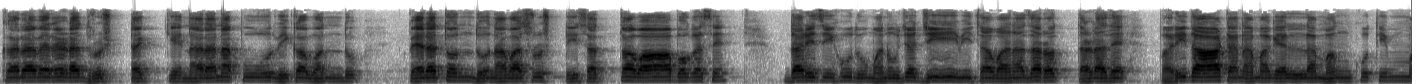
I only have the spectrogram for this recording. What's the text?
ಕರವೆರಡ ದೃಷ್ಟಕ್ಕೆ ನರನ ಪೂರ್ವಿಕ ಒಂದು, ಪೆರತೊಂದು ನವ ಸೃಷ್ಟಿ ಸತ್ವವಾ ಬೊಗಸೆ. ಧರಿಸಿಹುದು ಮನುಜ ಜೀವಿತವನದರೊತ್ತಡದೆ ಪರಿದಾಟ ನಮಗೆಲ್ಲ ಮಂಕುತಿಮ್ಮ.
